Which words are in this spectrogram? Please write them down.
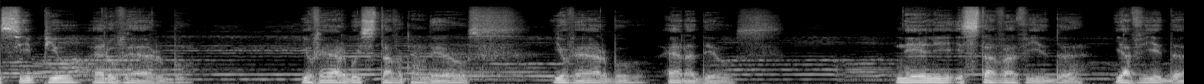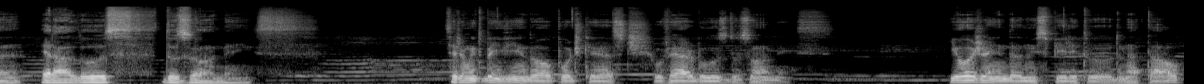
princípio era o Verbo, e o Verbo estava com Deus, e o Verbo era Deus. Nele estava a vida, e a vida era a luz dos homens. Seja muito bem-vindo ao podcast O Verbo Luz dos Homens. E hoje, ainda no espírito do Natal,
